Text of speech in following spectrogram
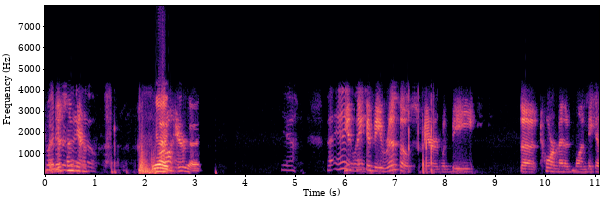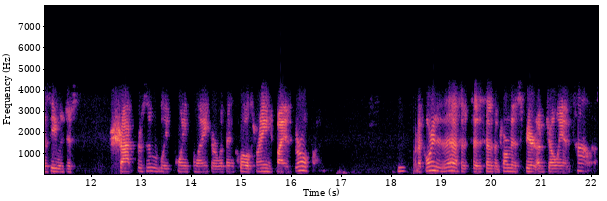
Where did Listen everybody go? Yeah, I see that. Yeah. But You'd think it'd be Rizzo's spirit would be the tormented one because he was just shot presumably point blank or within close range by his girlfriend. Mm-hmm. But according to this, it says, it says the tormented spirit of Joanne Thomas.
